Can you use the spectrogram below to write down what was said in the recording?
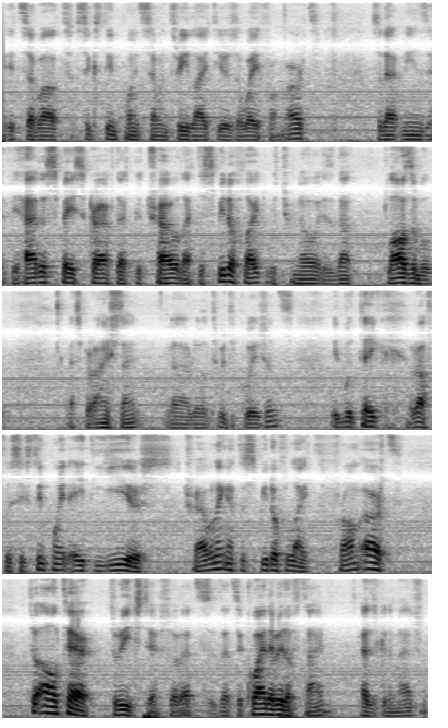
it's about 16.73 light years away from Earth. So that means if you had a spacecraft that could travel at the speed of light, which we know is not plausible as per Einstein uh, relativity equations, it would take roughly 16.8 years traveling at the speed of light from Earth to Altair to reach there. So that's that's a quite a bit of time, as you can imagine.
